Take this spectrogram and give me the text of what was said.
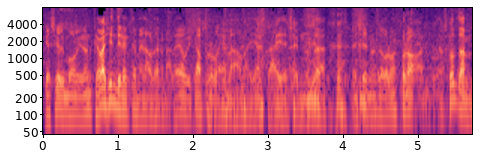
que si el Molinón, que vagin directament al Bernabéu i cap problema, home, ja està, i deixem-nos de, deixem de bromes. Però, escolta'm,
